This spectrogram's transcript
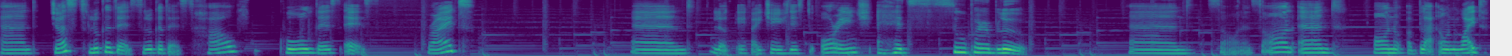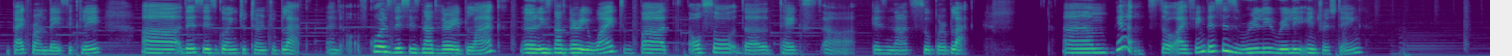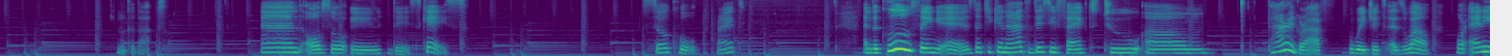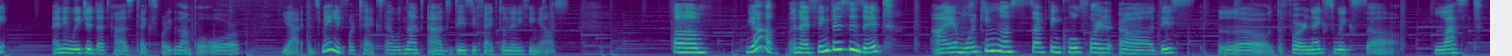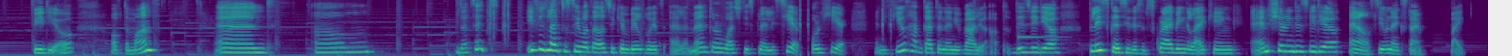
And just look at this, look at this, how cool this is, right? And look if I change this to orange it's super blue. And so on and so on. And on a black on white background basically uh, this is going to turn to black. And of course this is not very black uh, it's not very white but also the text uh, is not super black. Um yeah so I think this is really really interesting Look at that. And also in this case. So cool, right? And the cool thing is that you can add this effect to um, paragraph widgets as well, or any any widget that has text, for example, or yeah, it's mainly for text. I would not add this effect on anything else. Um, yeah, and I think this is it. I am working on something cool for uh, this uh, for next week's uh, last video of the month and um, that's it. If you'd like to see what else you can build with Elementor, watch this playlist here or here. And if you have gotten any value out of this video, please consider subscribing, liking, and sharing this video, and I'll see you next time. Bye.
